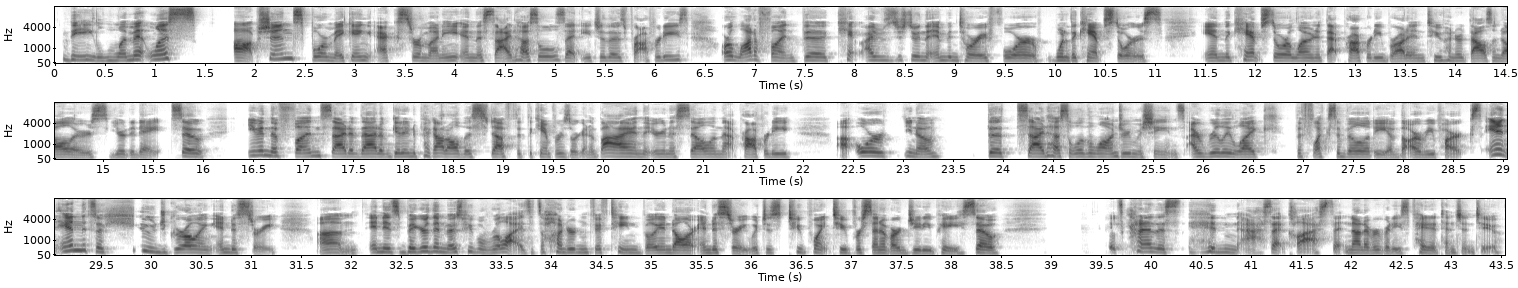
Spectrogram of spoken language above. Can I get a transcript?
the limitless options for making extra money in the side hustles at each of those properties are a lot of fun. The camp, I was just doing the inventory for one of the camp stores and the camp store alone at that property brought in $200,000 year to date. So even the fun side of that of getting to pick out all this stuff that the campers are going to buy and that you're going to sell in that property uh, or you know the side hustle of the laundry machines i really like the flexibility of the rv parks and and it's a huge growing industry um, and it's bigger than most people realize it's a 115 billion dollar industry which is 2.2% of our gdp so it's kind of this hidden asset class that not everybody's paid attention to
